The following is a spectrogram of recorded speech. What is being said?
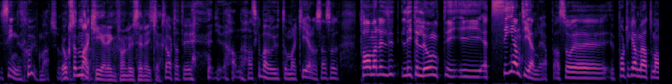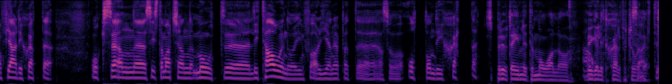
Sinnessjuk match. Det är också en markering från Luis Enrique. Klart att det han, han ska bara ut och markera och sen så tar man det li- lite lugnt i, i ett sent genrep. Alltså, eh, Portugal möter man fjärde sjätte. Och sen eh, sista matchen mot eh, Litauen då inför genrepet, eh, alltså åttonde i sjätte. Spruta in lite mål och bygga Ja, lite självförtroende. Exakt. Eh,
